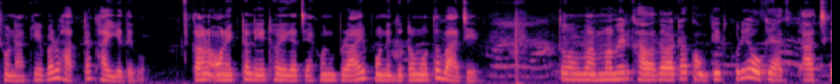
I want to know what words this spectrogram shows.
সোনাকে এবার ভাতটা খাইয়ে দেব। কারণ অনেকটা লেট হয়ে গেছে, এখন প্রায় পনেরো দুটো মতো বাজে। তো মাম্মামের খাওয়া দাওয়াটা কমপ্লিট করে ওকে আজকে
